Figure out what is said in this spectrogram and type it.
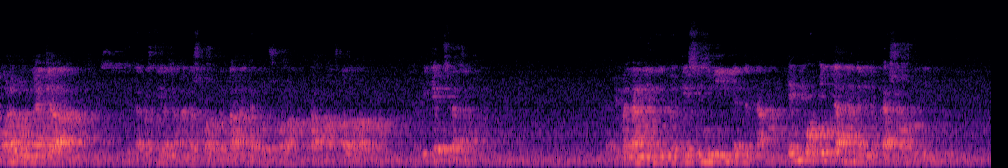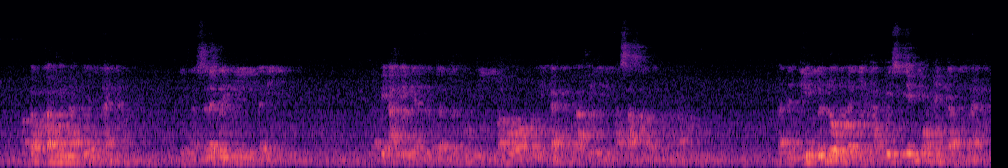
walaupun mengajar kita pasti lah sama ada sekolah rendah ataupun sekolah kafah sekolah dia mustazah tapi malangnya itu dia sembunyikan tentang tempoh iddah dan lekas suami ini maka berkahwinlah dia dengan dengan selebriti ini tadi. Tapi akhirnya itu terbukti bahawa pernikahan itu akhirnya dipasang oleh kerana dia belum lagi habis tempoh hendak lagi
